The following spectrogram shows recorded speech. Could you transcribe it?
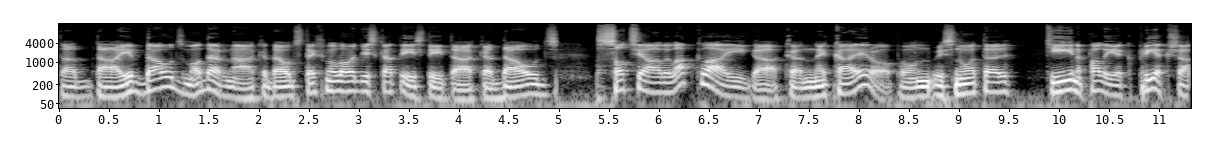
tad tā ir daudz modernāka, daudz tehnoloģiski attīstītāka, daudz sociāli labklājīgāka nekā Eiropa un visnotaļ Ķīna paliek priekšā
